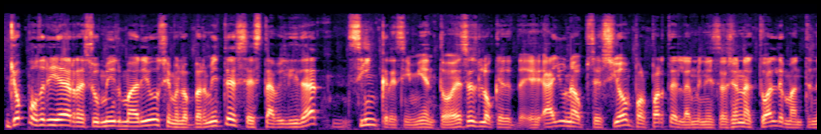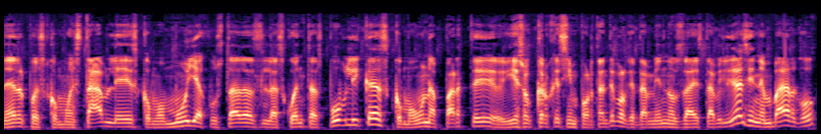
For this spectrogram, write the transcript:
Yo podría resumir, Mario, si me lo permites, estabilidad sin crecimiento. Eso es lo que eh, hay una obsesión por parte de la administración actual de mantener pues como estables, como muy ajustadas las cuentas públicas, como una parte, y eso creo que es importante porque también nos da estabilidad. Sin embargo,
